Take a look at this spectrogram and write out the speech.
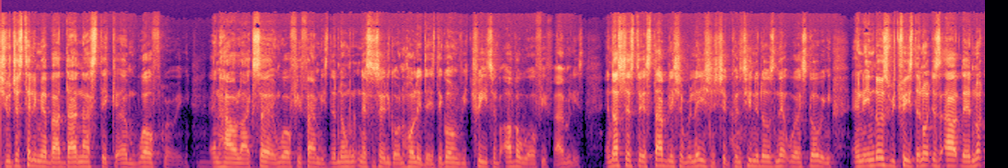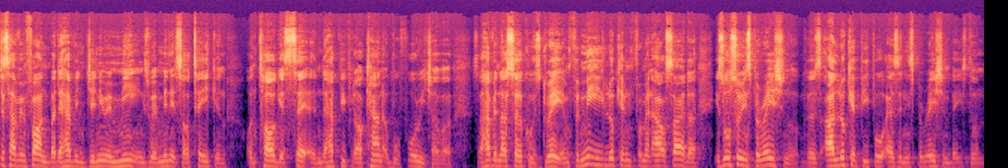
she was just telling me about dynastic um, wealth growing and how like certain wealthy families they don't necessarily go on holidays; they go on retreats with other wealthy families. And that's just to establish a relationship, continue those networks going. And in those retreats, they're not just out there, not just having fun, but they're having genuine meetings where minutes are taken on targets set and they have people that are accountable for each other. So having that circle is great. And for me, looking from an outsider is also inspirational because I look at people as an inspiration based on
